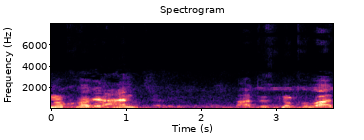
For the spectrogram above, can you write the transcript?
hope that I am. I can hope that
